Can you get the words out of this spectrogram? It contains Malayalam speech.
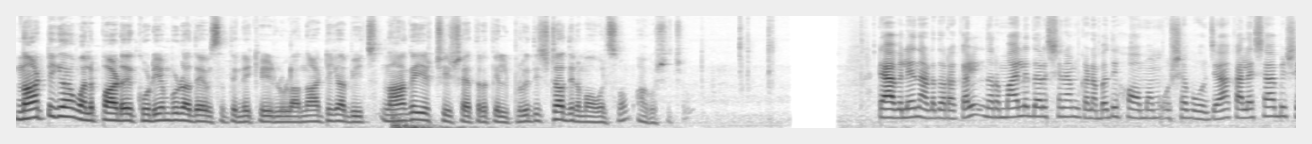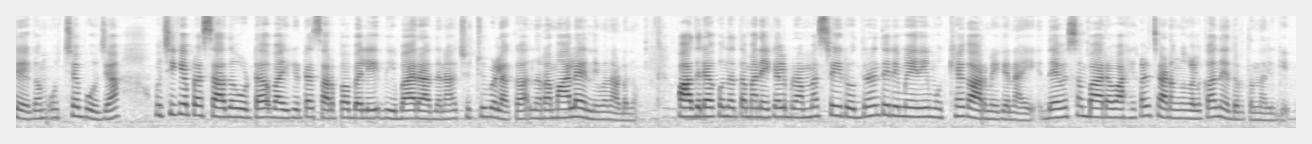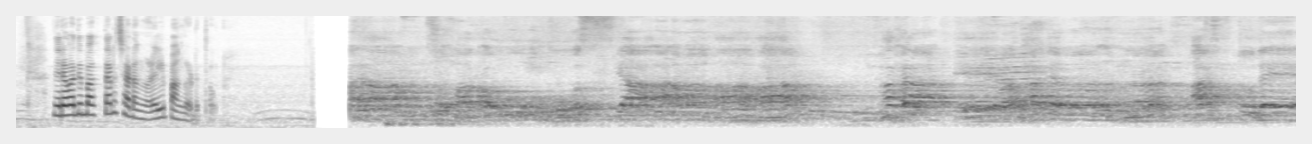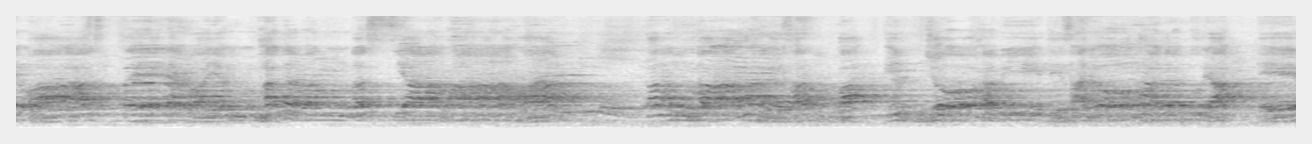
നാട്ടിക വലപ്പാട് കൊടിയമ്പുഴ ദേവസ്വത്തിന്റെ കീഴിലുള്ള നാട്ടിക ബീച്ച് നാഗയക്ഷി ക്ഷേത്രത്തിൽ പ്രതിഷ്ഠാ ദിന മഹോത്സവം ആഘോഷിച്ചു. രാവിലെ നട തുറക്കൽ നിർമ്മാല്യ ദർശനം ഗണപതി ഹോമം ഉഷപൂജ കലശാഭിഷേകം ഉച്ചപൂജ ഉച്ചയ്ക്ക് പ്രസാദവൂട്ട് വൈകിട്ട് സർപ്പബലി ദീപാരാധന ചുറ്റുവിളക്ക് നിറമാല എന്നിവ നടന്നു. പാതിരാക്കുന്നത്ത് മനയ്ക്കൽ ബ്രഹ്മശ്രീ രുദ്രൻ തിരുമേനി മുഖ്യ കാർമ്മികനായി ദേവസ്വം ഭാരവാഹികൾ ചടങ്ങുകൾക്ക് നേതൃത്വം നൽകി. നിരവധി ഭക്തർ ചടങ്ങുകളിൽ പങ്കെടുത്തു. pegar é,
